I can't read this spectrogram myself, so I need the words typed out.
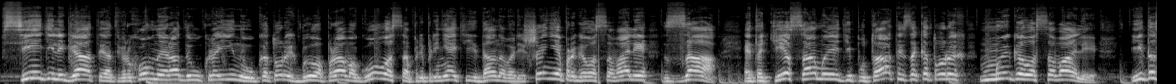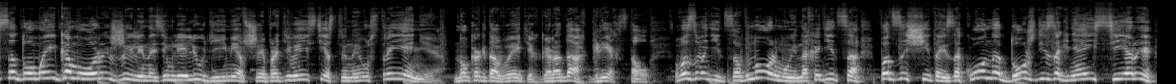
Все делегаты от Верховной Рады Украины, у которых было право голоса при принятии данного решения, проголосовали «за». Это те самые депутаты, за которых мы голосовали. И до Содома и Гоморры жили на земле люди, имевшие противоестественные устроения. Но когда в этих городах грех стал возводиться в норму и находиться под защитой закона, дождь из огня и серы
